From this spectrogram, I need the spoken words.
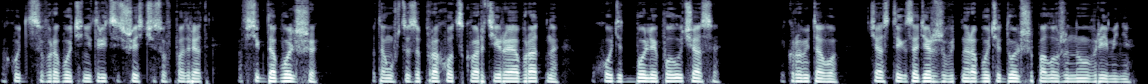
Находятся в работе не 36 часов подряд, а всегда больше, потому что за проход с квартиры и обратно уходит более получаса. И кроме того, часто их задерживают на работе дольше положенного времени.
